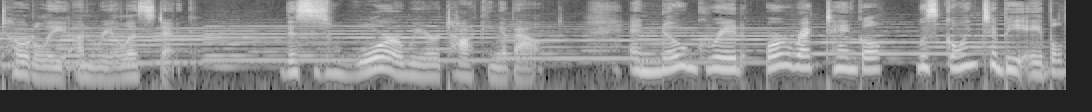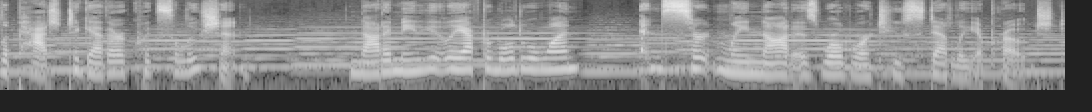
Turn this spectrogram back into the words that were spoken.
totally unrealistic. This is war we are talking about, and no grid or rectangle was going to be able to patch together a quick solution not immediately after World War I, and certainly not as World War II steadily approached.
